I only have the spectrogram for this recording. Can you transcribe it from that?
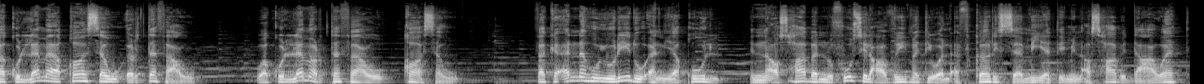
فكلما قاسوا ارتفعوا وكلما ارتفعوا قاسوا. فكأنه يريد أن يقول إن أصحاب النفوس العظيمة والأفكار السامية من أصحاب الدعوات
